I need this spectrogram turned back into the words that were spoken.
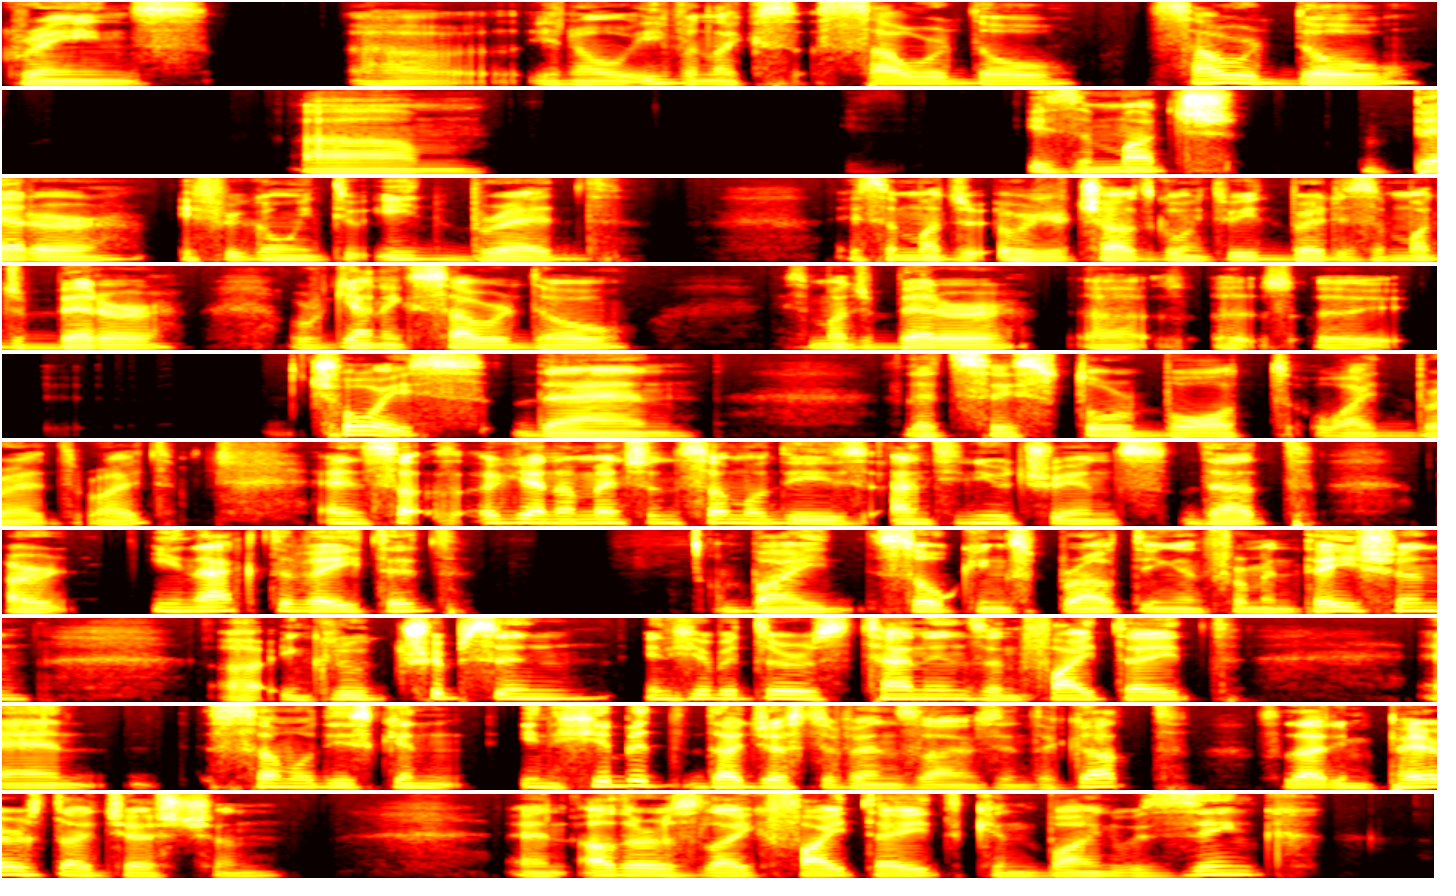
grains. Uh, you know, even like sourdough. Sourdough um, is a much better if you're going to eat bread it's a much or your child's going to eat bread is a much better organic sourdough. It's a much better uh, uh, uh, choice than let's say store bought white bread right? And so again i mentioned some of these anti-nutrients that are inactivated by soaking sprouting and fermentation uh, include trypsin inhibitors tannins and phytate and some of these can inhibit digestive enzymes in the gut so that impairs digestion and others like phytate can bind with zinc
